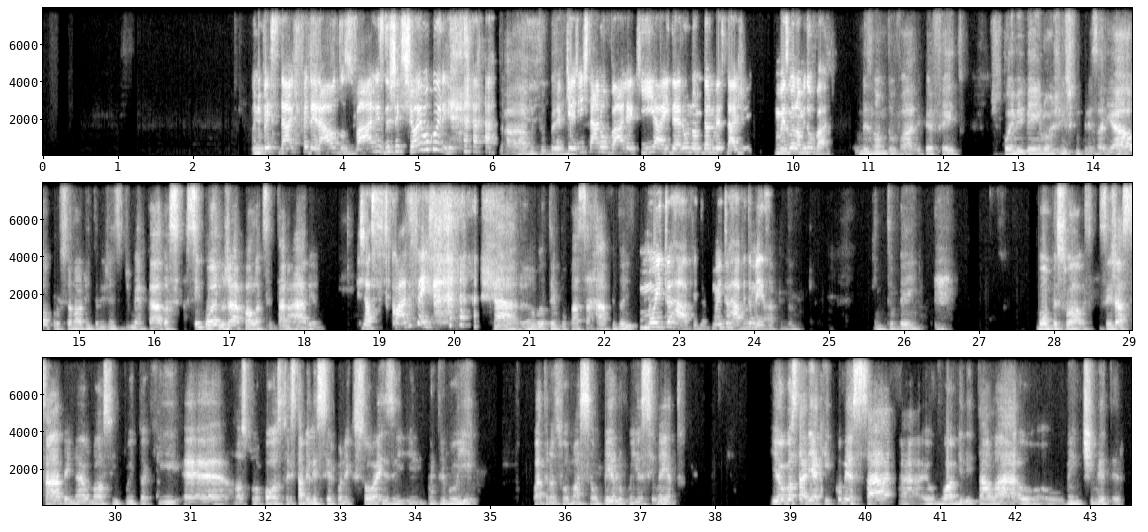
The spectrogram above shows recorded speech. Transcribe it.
Universidade Federal dos Vales do Jequitinhonha e Mucuri. Ah, muito bem. É porque a gente está no Vale aqui, aí deram o nome da universidade, o mesmo nome do Vale. O mesmo nome do Vale, perfeito. Com MBA em Logística Empresarial, profissional de inteligência de mercado há cinco anos já, Paula, que você está na área? Já quase seis. Caramba, o tempo passa rápido, hein? Muito rápido, muito rápido muito mesmo. Rápido. Muito bem. Bom, pessoal, vocês já sabem, né? O nosso intuito aqui, é, o nosso propósito é estabelecer conexões e, e contribuir com a transformação pelo conhecimento. E eu gostaria aqui começar, eu vou habilitar lá o, o Mentimeter,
